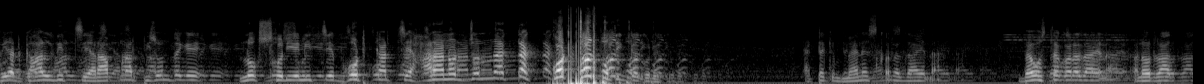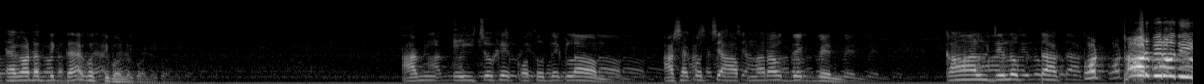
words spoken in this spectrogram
বিরাট গাল দিচ্ছে আর আপনার পিছন থেকে লোক সরিয়ে নিচ্ছে, ভোট কাটছে, হারানোর জন্য একটা কঠোর প্রতিজ্ঞা করেছে। একটা কি ম্যানেজ করা যায় না? ব্যবস্থা করা যায় না? মানে ওর রাত এগারোটার দিক দেখা করতে বলো। আমি এই চোখে কত দেখলাম, আশা করছি আপনারাও দেখবেন। কাল যে লোকটা কঠোর বিরোধী,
